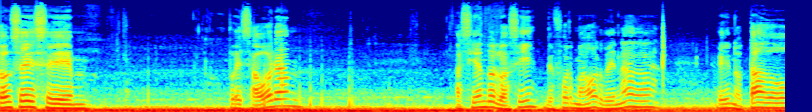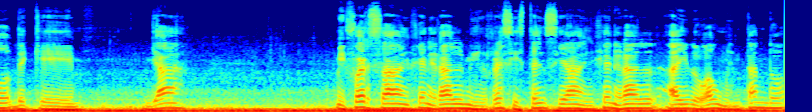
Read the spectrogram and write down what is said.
Entonces, eh, pues ahora, haciéndolo así, de forma ordenada, he notado de que ya mi fuerza en general, mi resistencia en general ha ido aumentando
